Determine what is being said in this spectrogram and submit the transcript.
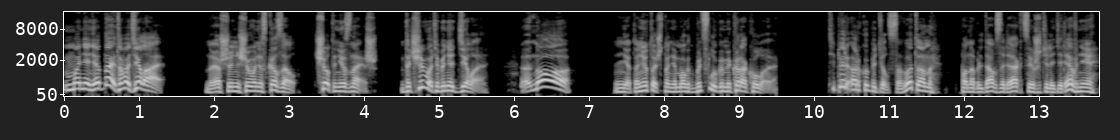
Мне не до этого дела!» «Но я же ничего не сказал. Чё ты не знаешь? Да чего тебе нет дела?» «Но...» «Нет, они точно не могут быть слугами Каракула». Теперь Арк убедился в этом, понаблюдав за реакцией жителей деревни.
